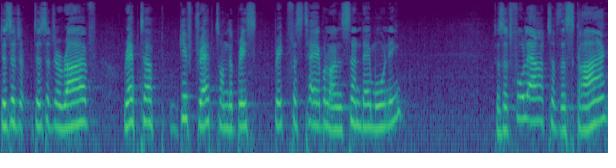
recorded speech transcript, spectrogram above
Does it, does it arrive wrapped up, gift wrapped on the breakfast table on a Sunday morning? Does it fall out of the sky?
